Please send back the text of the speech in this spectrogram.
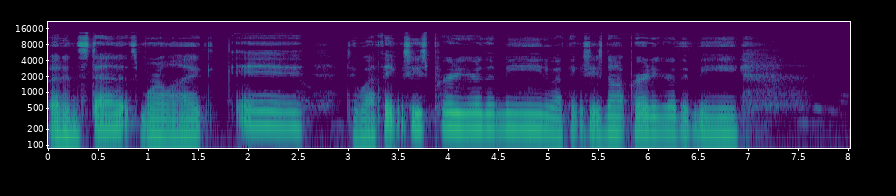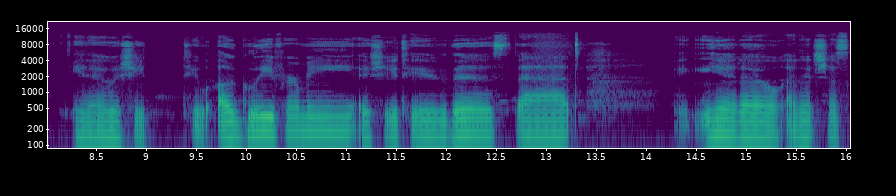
But instead, it's more like, eh, do I think she's prettier than me? Do I think she's not prettier than me? You know, is she too ugly for me? Is she too this, that? You know, and it's just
